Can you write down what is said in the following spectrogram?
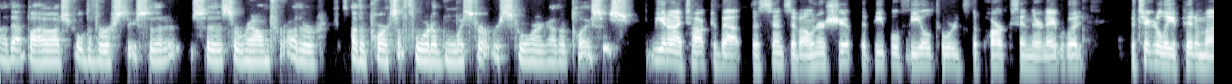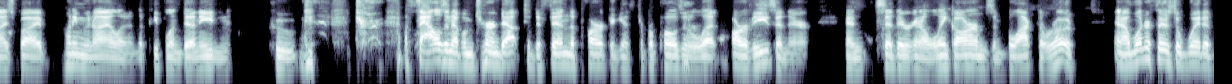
uh, that biological diversity so that, so it's around for other other parts of Florida when we start restoring other places. You know, I talked about the sense of ownership that people feel towards the parks in their neighborhood, particularly epitomized by Honeymoon Island and the people in Dunedin who a thousand of them turned out to defend the park against a proposal to let RVs in there and said they were going to link arms and block the road. And I wonder if there's a way to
